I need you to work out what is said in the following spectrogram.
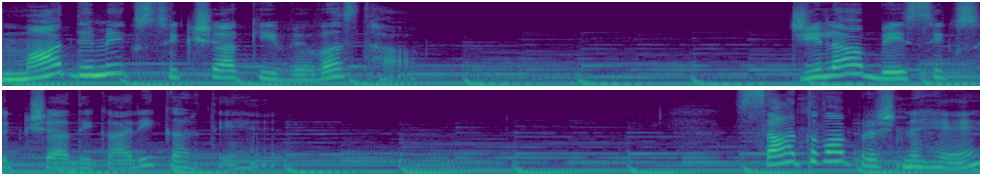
माध्यमिक शिक्षा की व्यवस्था जिला बेसिक शिक्षा अधिकारी करते हैं। सातवां प्रश्न है,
